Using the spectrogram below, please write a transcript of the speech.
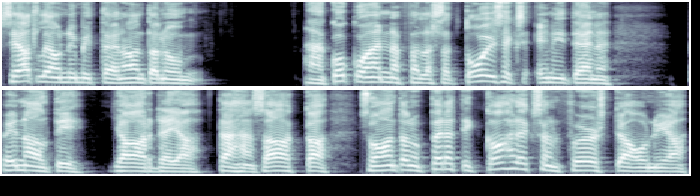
Seattle on nimittäin antanut ää, koko NFLssä toiseksi eniten penaltijaardeja tähän saakka. Se on antanut peräti kahdeksan first downia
